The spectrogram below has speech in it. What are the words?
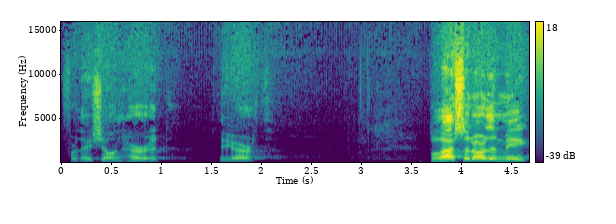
for they shall inherit the earth. Blessed are the meek,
